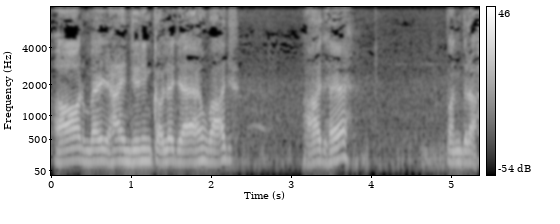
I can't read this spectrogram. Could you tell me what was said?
और मैं यहाँ इंजीनियरिंग कॉलेज आया हूँ आज। आज है पंद्रह।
